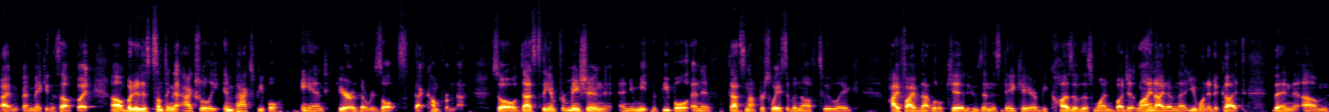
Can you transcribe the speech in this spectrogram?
i'm, I'm making this up but um, but it is something that actually impacts people and here are the results that come from that. So that's the information and you meet the people and if that's not persuasive enough to like high five that little kid who's in this daycare because of this one budget line item that you wanted to cut, then um,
